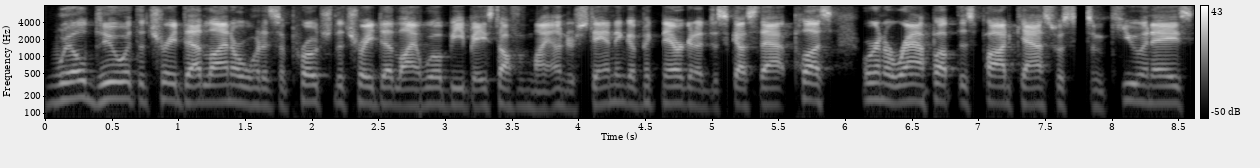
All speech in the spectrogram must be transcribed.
will do at the trade deadline or what his approach to the trade deadline will be based off of my understanding of McNair. Going to discuss that. Plus, we're going to wrap up this podcast with some Q and A's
